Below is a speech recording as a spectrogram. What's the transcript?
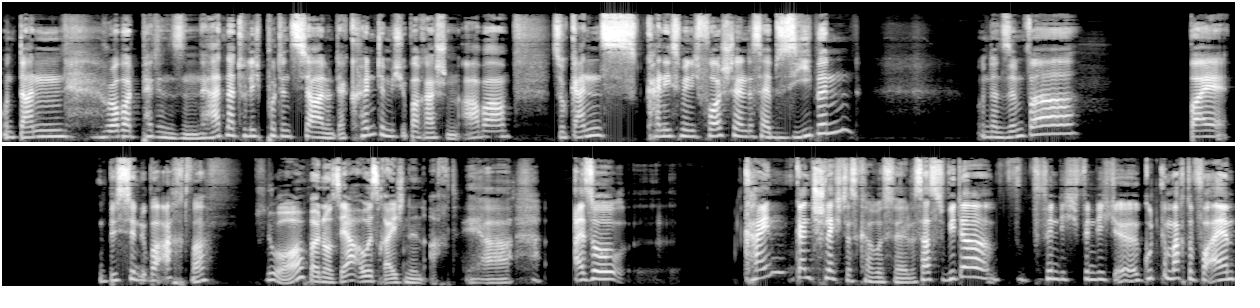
Und dann Robert Pattinson. Er hat natürlich Potenzial und er könnte mich überraschen, aber so ganz kann ich es mir nicht vorstellen. Deshalb sieben. Und dann sind wir bei ein bisschen über acht, wa? Ja, bei einer sehr ausreichenden Acht. Ja, also kein ganz schlechtes Karussell. Das hast du wieder, finde ich, finde ich äh, gut gemacht und vor allem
